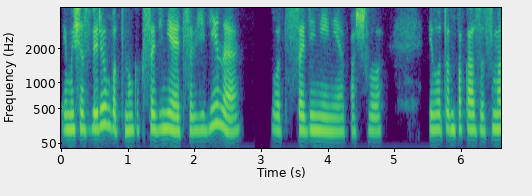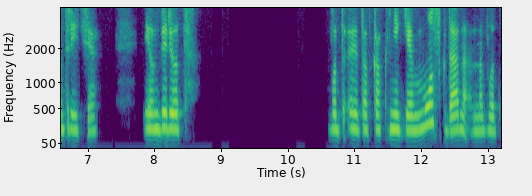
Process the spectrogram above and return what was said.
И мы сейчас берем, вот ну как соединяется в единое, вот соединение пошло. И вот он показывает, смотрите, и он берет вот этот как некий мозг, да, на, на, вот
